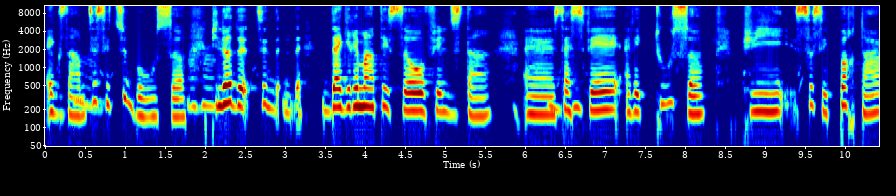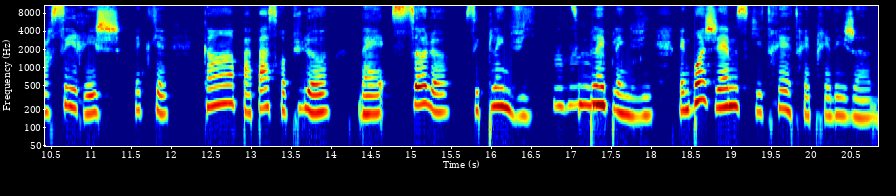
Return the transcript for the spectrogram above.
exemple. Tu sais mmh. c'est tu beau ça? Mmh. Puis là de tu sais d'agrémenter ça au fil du temps euh, ça mmh se fait avec tout ça. Puis ça c'est porteur c'est riche. Fait que quand papa sera plus là ben ça là c'est plein de vie. C'est plein plein de vie. Fait moi j'aime ce qui est très très près des jeunes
